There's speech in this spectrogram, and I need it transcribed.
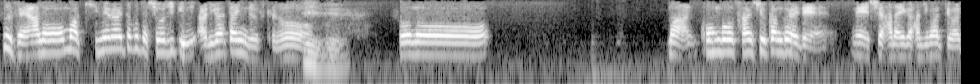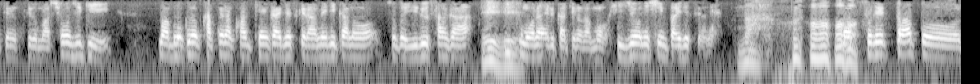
そうですね。あの、まあ、決められたこと正直ありがたいんですけど、ええ、その、まあ、今後3週間ぐらいで、ね、支払いが始まって言われてるんですけど、まあ、正直、まあ、僕の勝手な見解ですけど、アメリカのちょっと緩さがいつもらえるかというのがもう非常に心配ですよね。なるほど。まあ、それと、あと、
